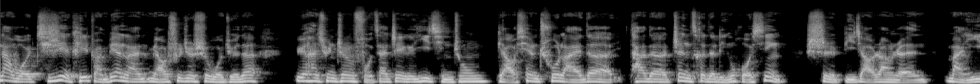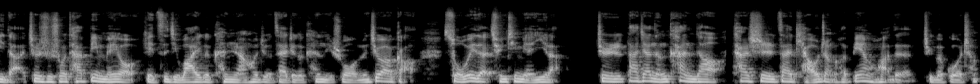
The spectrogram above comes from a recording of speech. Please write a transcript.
那我其实也可以转变来描述，就是我觉得约翰逊政府在这个疫情中表现出来的他的政策的灵活性。是比较让人满意的，就是说他并没有给自己挖一个坑，然后就在这个坑里说我们就要搞所谓的群体免疫了，就是大家能看到他是在调整和变化的这个过程。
